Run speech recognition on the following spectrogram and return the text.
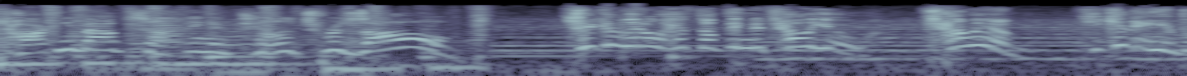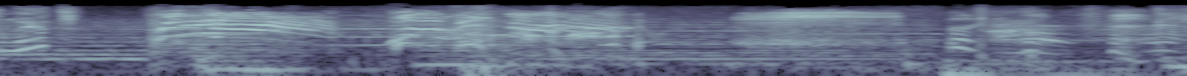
Talking about something until it's resolved. Chicken Little has something to tell you. Tell him. He can handle it.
